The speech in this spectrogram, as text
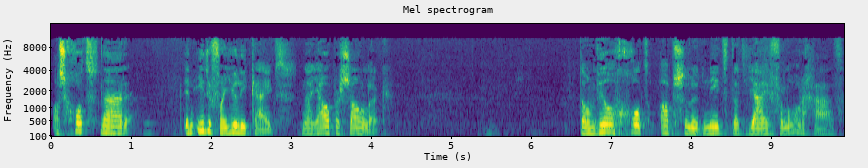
Als God naar in ieder van jullie kijkt, naar jou persoonlijk, dan wil God absoluut niet dat jij verloren gaat.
